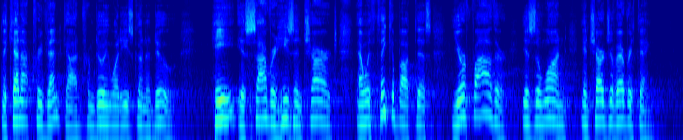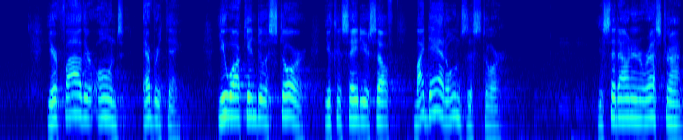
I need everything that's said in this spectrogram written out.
They cannot prevent God from doing what He's going to do. He is sovereign, He's in charge. And we think about this your Father is the one in charge of everything. Your Father owns everything. You walk into a store, you can say to yourself, My dad owns this store. You sit down in a restaurant,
